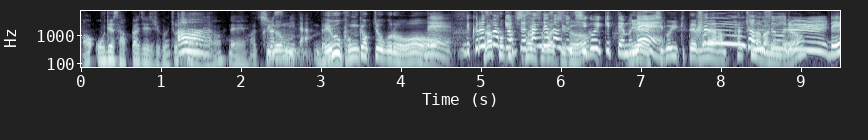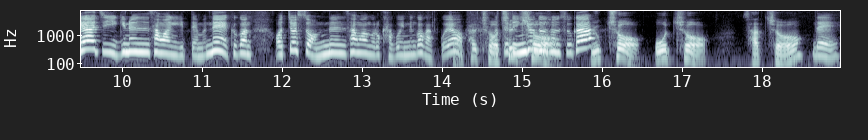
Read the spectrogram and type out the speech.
어, 5대 4까지 지금 쫓아가네요. 네. 아, 지금 그렇습니다. 매우 공격적으로 네. 근데 그럴 수밖에 없죠. 상대 지금, 지고 있기 때문에 예, 지고 있기 때문에 한 8초 남았는데요. 점수를 내야지 이기는 상황이기 때문에 그건 어쩔 수 없는 상황으로 가고 있는 것 같고요. 자, 8초, 어쨌든 7초, 인교도 선수가 6초, 5초, 4초. 네.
